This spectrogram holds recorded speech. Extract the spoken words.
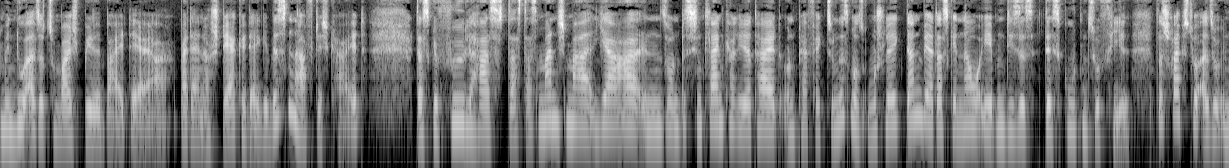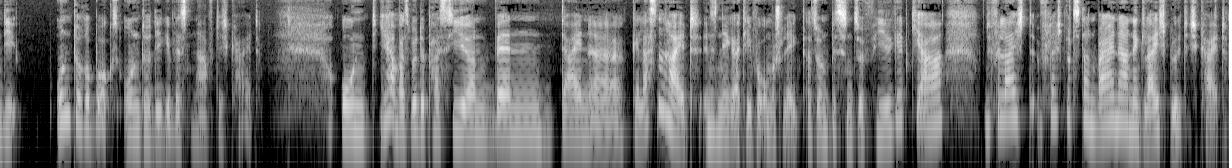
Wenn du also zum Beispiel bei der, bei deiner Stärke der Gewissenhaftigkeit das Gefühl hast, dass das manchmal ja in so ein bisschen Kleinkariertheit und Perfektionismus umschlägt, dann wäre das genau eben dieses des Guten zu viel. Das schreibst du also in die untere Box unter die Gewissenhaftigkeit. Und ja, was würde passieren, wenn deine Gelassenheit ins Negative umschlägt, also ein bisschen zu viel gibt? Ja, vielleicht, vielleicht wird es dann beinahe eine Gleichgültigkeit.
